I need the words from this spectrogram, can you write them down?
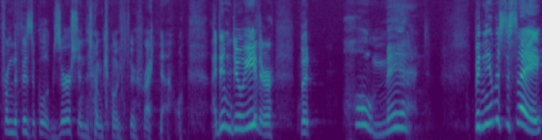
from the physical exertion that I'm going through right now. I didn't do either, but oh man. But needless to say,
